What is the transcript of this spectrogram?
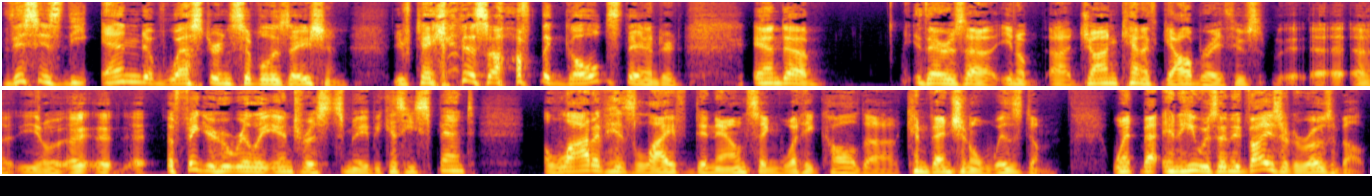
"This is the end of Western civilization. You've taken us off the gold standard," and. Uh, there's a you know uh, John Kenneth Galbraith, who's uh, uh, you know a, a, figure who really interests me because he spent a lot of his life denouncing what he called uh, conventional wisdom. Went back, and he was an advisor to Roosevelt.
